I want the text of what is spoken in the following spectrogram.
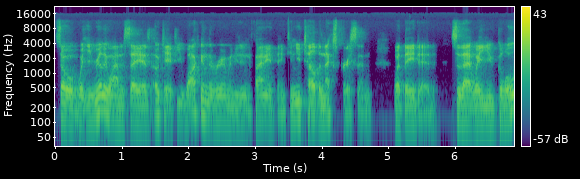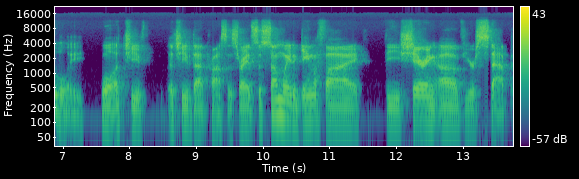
So what you really want to say is, okay, if you walk in the room and you didn't find anything, can you tell the next person what they did? So that way you globally will achieve achieve that process, right? So some way to gamify the sharing of your step,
